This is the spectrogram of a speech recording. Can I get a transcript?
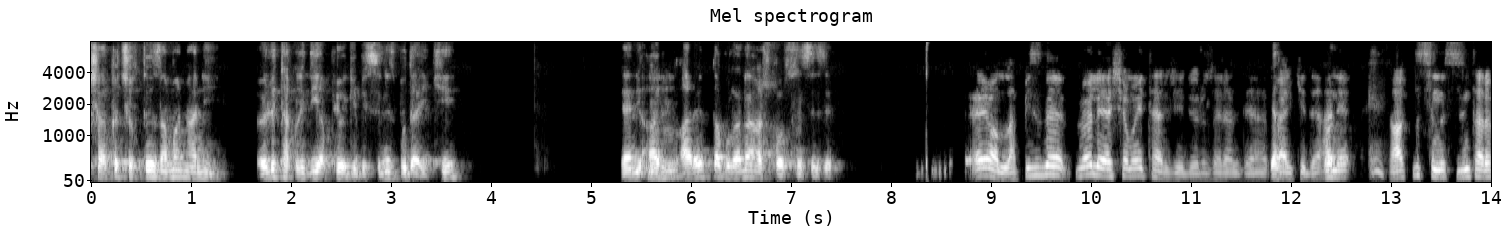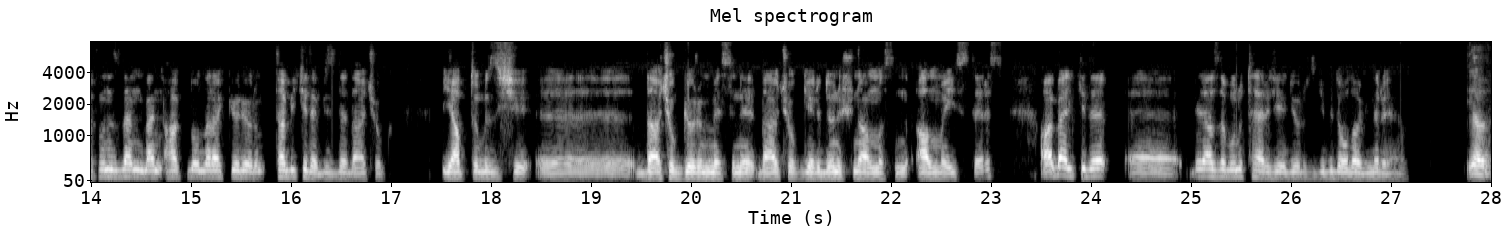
şarkı çıktığı zaman hani ölü taklidi yapıyor gibisiniz. Bu da iki. Yani Hı hı. arayıp, arayıp da bulana aşk olsun sizi. Eyvallah. Biz de böyle yaşamayı tercih ediyoruz herhalde ya. Ya, Belki de. Hani haklısınız. Sizin tarafınızdan ben haklı olarak görüyorum. Tabii ki de biz de daha çok yaptığımız işi eee, daha çok görünmesini, daha çok geri dönüşünü almasını almayı isteriz. Ama belki de eee, biraz da bunu tercih ediyoruz gibi de olabilir ya. Ya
